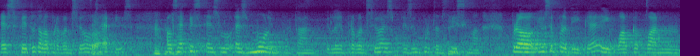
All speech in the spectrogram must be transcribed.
és fer tota la prevenció dels Clar. EPIs. Mhm. Els EPIs és, és molt important, i la prevenció és, és importantíssima. Sí. Però jo sempre dic, eh, igual que quan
